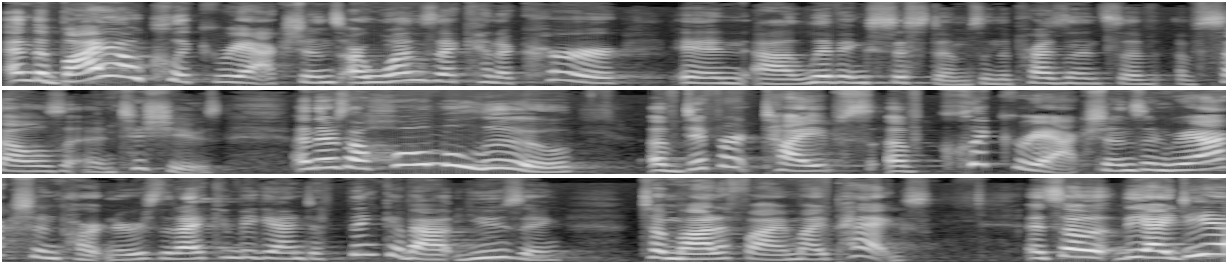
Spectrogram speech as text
And the bioclick reactions are ones that can occur in uh, living systems in the presence of, of cells and tissues. And there's a whole milieu of different types of click reactions and reaction partners that I can begin to think about using to modify my pegs. And so the idea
